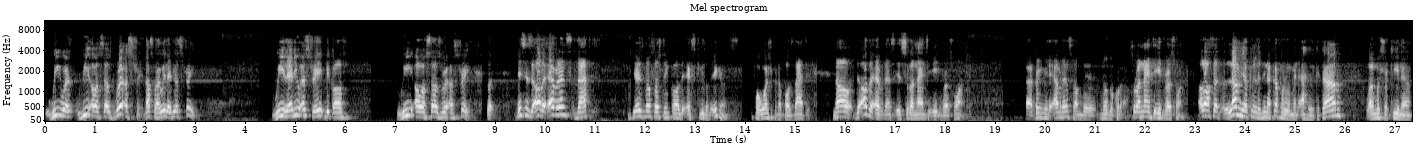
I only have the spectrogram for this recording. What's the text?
we were we ourselves were astray. That's why we led you astray. We led you astray because we ourselves were astray. So this is the other evidence that there is no such thing called the excuse of ignorance for worshipping a false deity. Now, the other evidence is Surah 98, verse 1. Uh, bring me the evidence from the Noble Quran. Surah 98, verse 1. Allah said, لم يكن الذين كفروا من أهل الكتاب والمشركين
